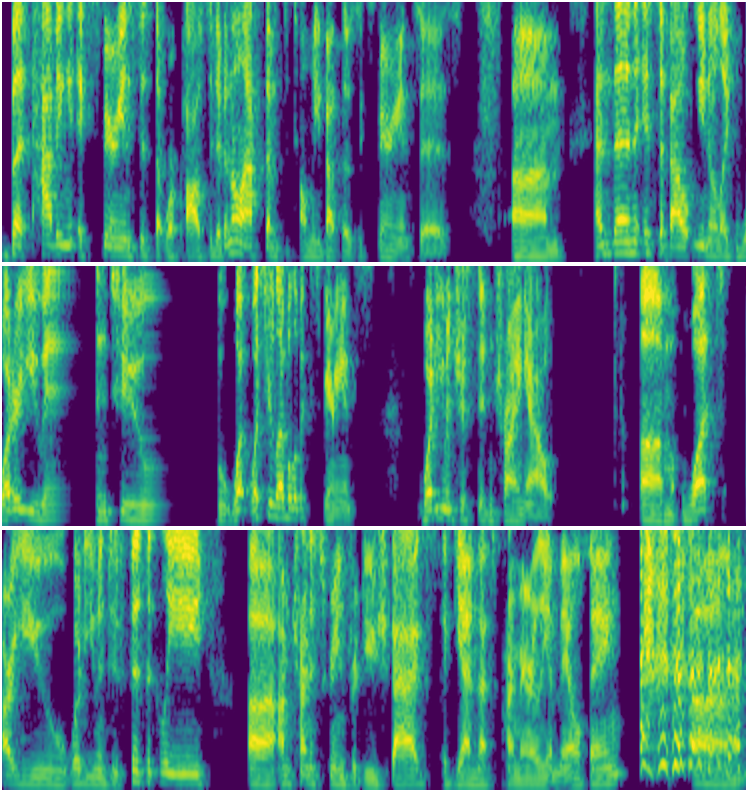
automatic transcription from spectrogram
but having experiences that were positive and i'll ask them to tell me about those experiences um, and then it's about you know like what are you in- into what what's your level of experience what are you interested in trying out um, what are you what are you into physically Uh, I'm trying to screen for douchebags. Again, that's primarily a male thing. um,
